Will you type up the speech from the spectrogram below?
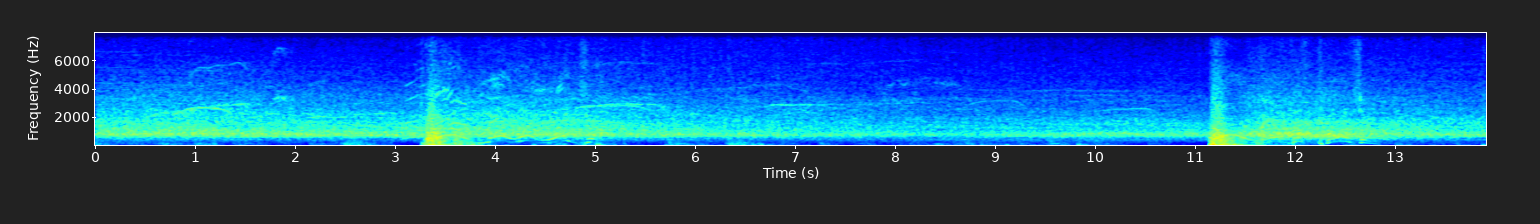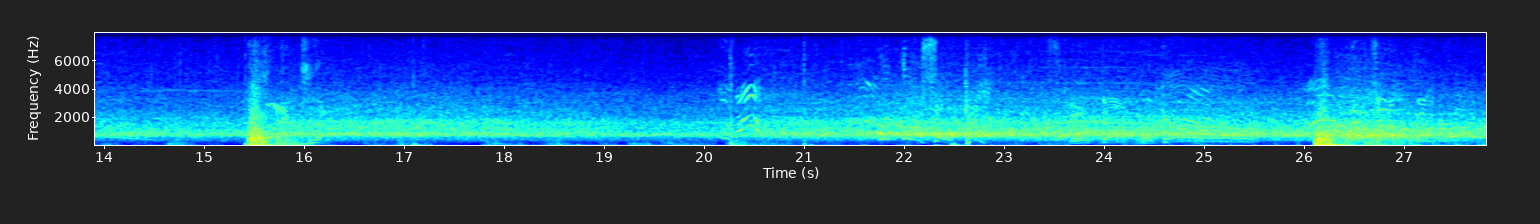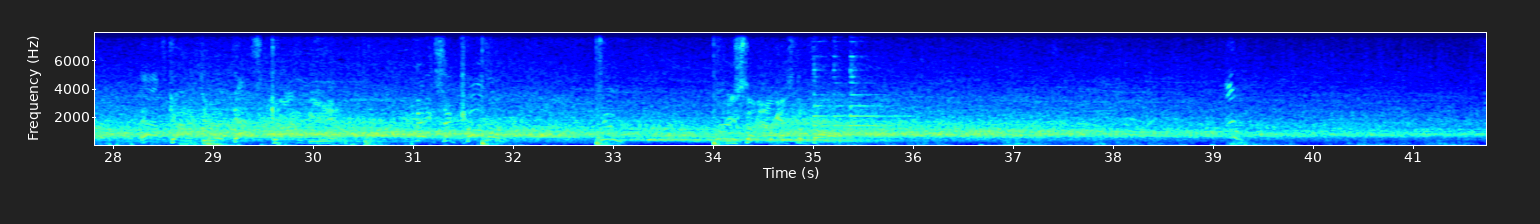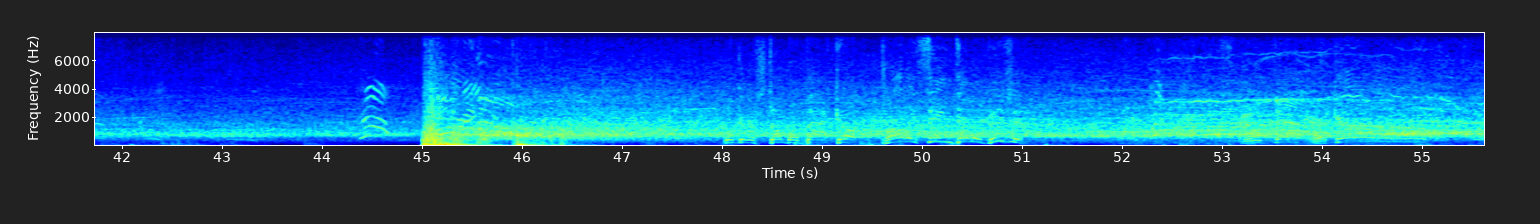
Look at her stumble back up. Probably seeing double vision. Scooped up. Look out.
